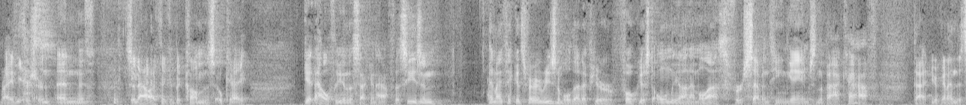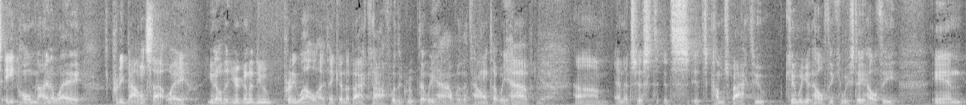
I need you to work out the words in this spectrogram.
right? Yes. And, and so now I think it becomes okay. Get healthy in the second half of the season. And I think it's very reasonable that if you're focused only on MLS for 17 games in the back half, that you're going to end this eight home, nine away. It's pretty balanced that way. You know that you're going to do pretty well. I think in the back half with the group that we have, with the talent that we have. Yeah. Um, and it's just it's it comes back to can we get healthy? Can we stay healthy? And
